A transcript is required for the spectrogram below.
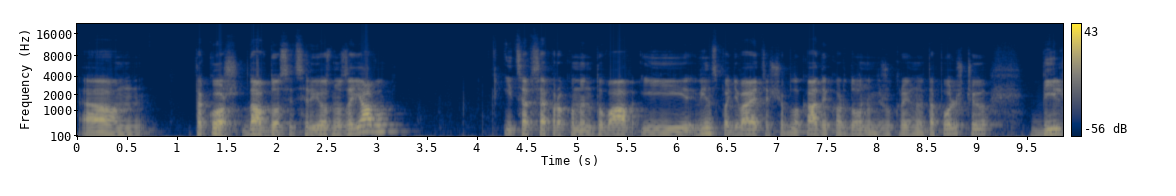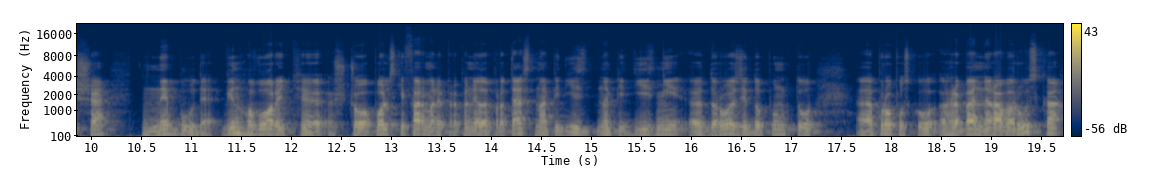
ем, також дав досить серйозну заяву. І це все прокоментував. І він сподівається, що блокади кордону між Україною та Польщею більше не буде. Він говорить, е, що польські фермери припинили протест на, під'їзд, на під'їзній е, дорозі до пункту е, пропуску Гребенне Рава Руська.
